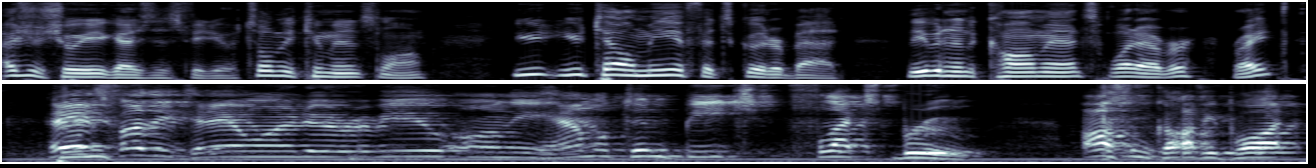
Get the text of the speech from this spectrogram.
I should show you guys this video. It's only two minutes long. You you tell me if it's good or bad. Leave it in the comments, whatever, right? Hey, it's Fuzzy. Today I want to do a review on the Hamilton Beach Flex Brew. Awesome coffee pot.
